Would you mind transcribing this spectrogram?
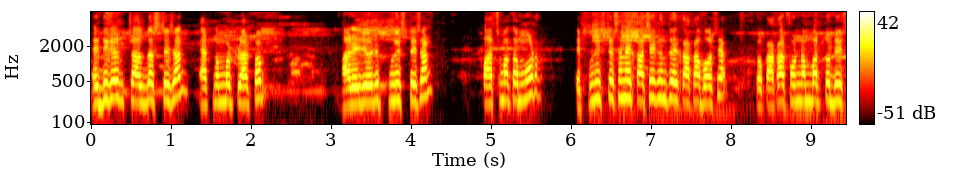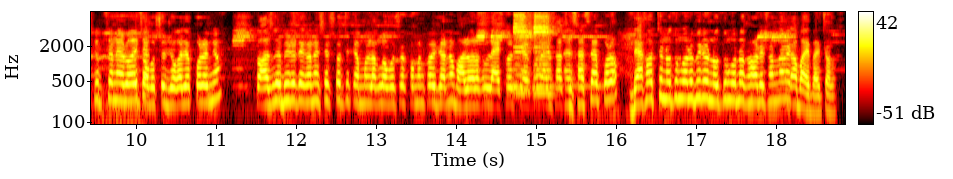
এইদিকে চাকদা স্টেশন, এক নম্বর প্ল্যাটফর্ম আর এই যে হচ্ছে পুলিশ স্টেশন, পাঁচমাথা মোড়। এই পুলিশ স্টেশনের কাছে কিন্তু এই কাকা বসে। তো কাকার ফোন নাম্বার তো ডিসক্রিপশনে রয়েছে, অবশ্যই যোগাযোগ করে নিও। তো আজকের ভিডিওটা এখানে শেষ করছি। কেমন লাগল অবশ্যই কমেন্ট করে জানো ভালো লাগল লাইক করে শেয়ার করে সাবস্ক্রাইব করো। দেখা হচ্ছে নতুন কোনো ভিডিও নতুন কোনো খাবারের সন্ধানে। বাই বাই চলো।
